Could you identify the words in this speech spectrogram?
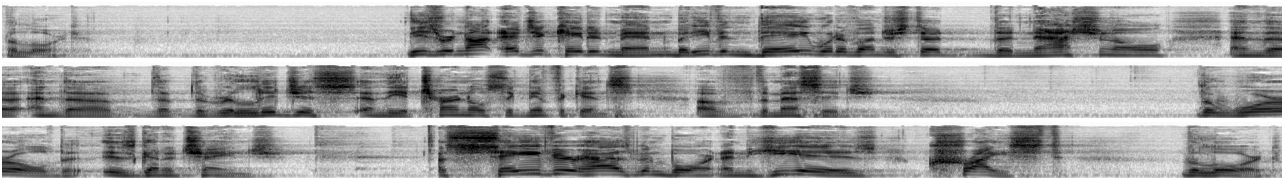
the Lord. These were not educated men, but even they would have understood the national and the, and the, the, the religious and the eternal significance of the message the world is going to change. A Savior has been born, and He is Christ the Lord.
